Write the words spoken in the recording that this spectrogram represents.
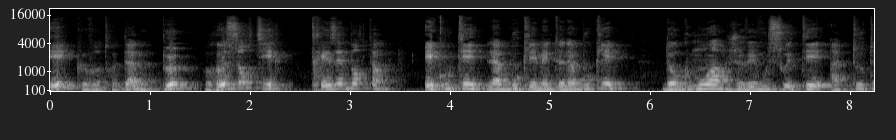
et que votre dame peut ressortir. Très important. Écoutez, la boucle est maintenant bouclée. Donc moi, je vais vous souhaiter à toutes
